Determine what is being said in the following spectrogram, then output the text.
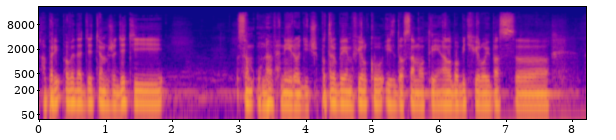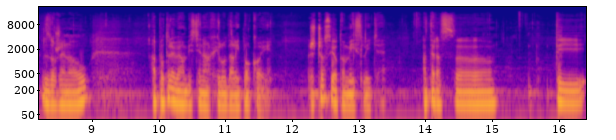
a pri, povedať deťom, že deti som unavený rodič, potrebujem chvíľku ísť do samoty alebo byť chvíľu iba s, so ženou a potrebujem, aby ste na chvíľu dali pokoj. Že čo si o tom myslíte? A teraz uh, tí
